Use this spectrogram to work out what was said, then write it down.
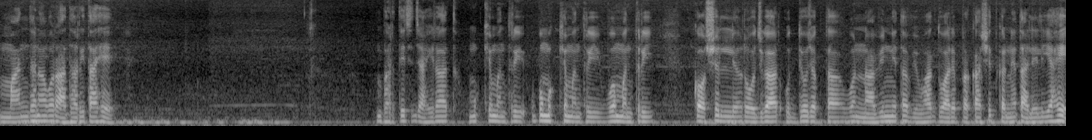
मानधनावर आधारित आहे. भरतीची जाहिरात मुख्यमंत्री उपमुख्यमंत्री व मंत्री कौशल्य रोजगार उद्योजकता व नाविन्यता विभागद्वारे प्रकाशित करण्यात आलेली आहे.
